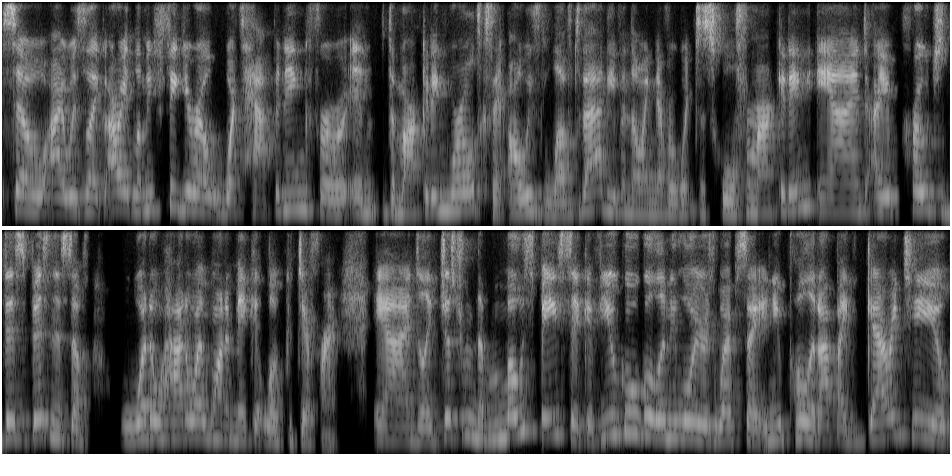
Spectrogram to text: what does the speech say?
So I was like, all right, let me figure out what's happening for in the marketing world because I always loved that, even though I never went to school for marketing. And I approached this business of what do how do i want to make it look different and like just from the most basic if you google any lawyer's website and you pull it up i guarantee you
